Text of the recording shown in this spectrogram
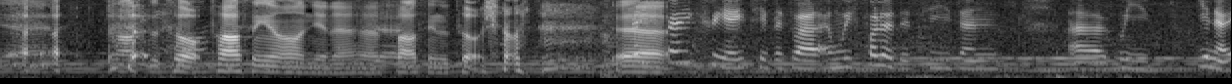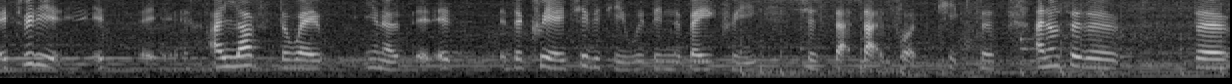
yeah, pass the torch, passing it on, you know, uh, Yes. passing the torch on. Yeah. it's very creative as well, and we follow the seasons. Uh, we, you know, it's really, it's. I love the way, you know, it, it, the creativity within the bakery. Just that, that's what keeps us, and also the, the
